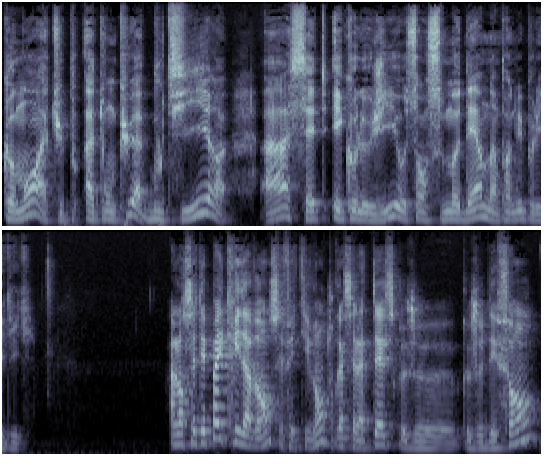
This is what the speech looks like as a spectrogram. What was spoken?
comment a-t-on pu aboutir à cette écologie au sens moderne d'un point de vue politique? Alors, c'était pas écrit d'avance, effectivement. En tout cas, c'est la thèse que je, défends.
